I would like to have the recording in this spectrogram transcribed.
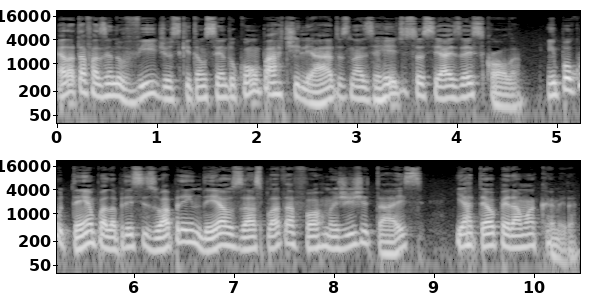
Ela está fazendo vídeos que estão sendo compartilhados nas redes sociais da escola. Em pouco tempo, ela precisou aprender a usar as plataformas digitais e até operar uma câmera.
